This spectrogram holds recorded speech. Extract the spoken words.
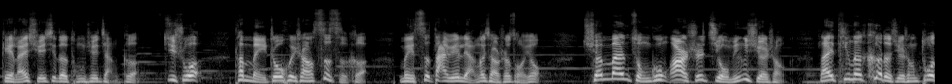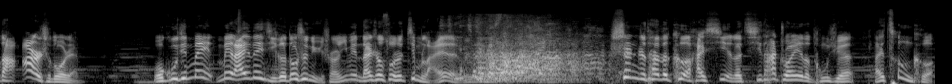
给来学习的同学讲课。据说他每周会上四次课，每次大约两个小时左右。全班总共二十九名学生，来听他课的学生多达二十多人。我估计没没来那几个都是女生，因为男生宿舍进不来。甚至他的课还吸引了其他专业的同学来蹭课，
